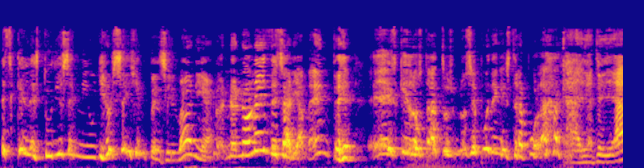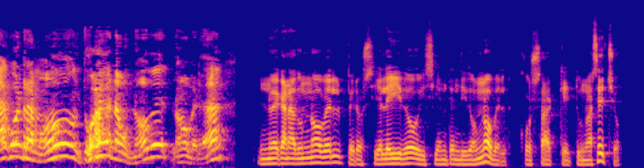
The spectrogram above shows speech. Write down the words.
Es que el estudio es en New Jersey y en Pensilvania. No, no, no necesariamente. Es que los datos no se pueden extrapolar. Cállate ya, Juan Ramón. ¿Tú has ganado un Nobel? No, ¿verdad? No he ganado un Nobel, pero sí he leído y sí he entendido un Nobel, cosa que tú no has hecho.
